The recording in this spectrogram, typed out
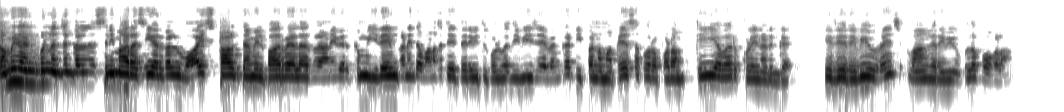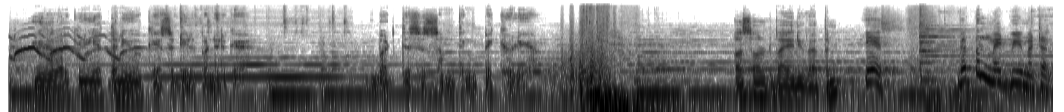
தமிழ் அன்பு நஞ்சங்கள் சினிமா ரசிகர்கள் வாய்ஸ் டாக் தமிழ் பார்வையாளர்கள் அனைவருக்கும் இதயம் கணித வணக்கத்தை தெரிவித்துக் கொள்வது விஜய் வெங்கட். இப்ப நம்ம பேச போற படம் தீயவர் குலை நடுங்க. இது ரிவ்யூ ரேஞ்ச் வாங்க ரிவ்யூக்குள்ள போகலாம். இது வரைக்கும் எத்தனையோ கேஸ் டீல் பண்ணிருக்க. But this is something peculiar assault by any weapon Yes, weapon might be metal.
